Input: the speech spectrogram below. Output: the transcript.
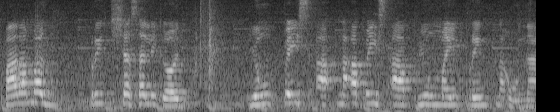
para mag-print siya sa likod, yung face up, naka-face up yung may print na una.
